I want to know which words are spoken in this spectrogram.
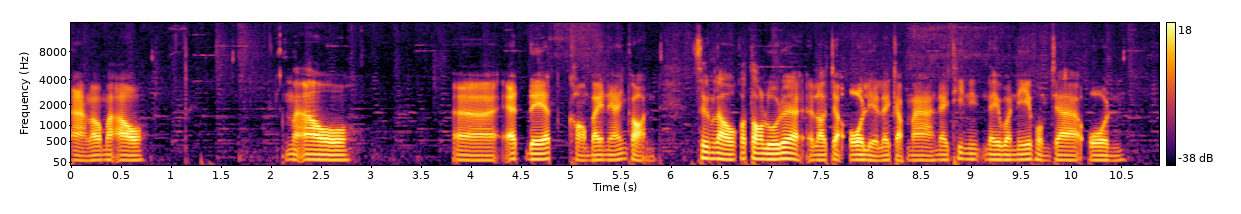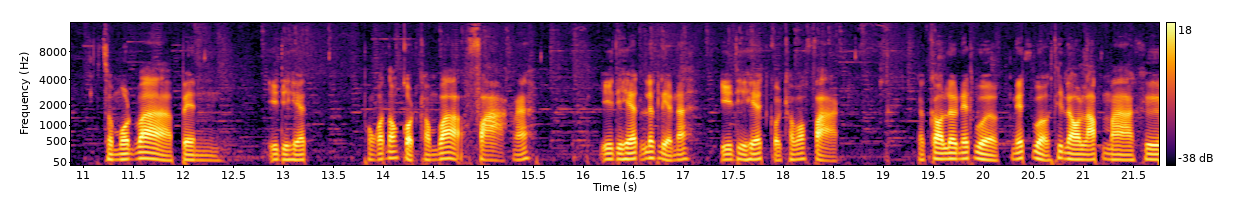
อ่าเรามาเอา มาเอาเอ่อ address ของ Binance ก่อน ซึ่งเราก็ต้องรู้ด้วยเราจะโอนเหรียญอะไรกลับมาในที่ในวันนี้ผมจะโอน สมมติว่าเป็น ETH ผมก็ต้องกดคำว่าฝากนะ ETH เลือกเหรียญนะ ETH กดคำว่าฝาก แล้วก็เลือก Network Network ที่เรารับมาคือ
